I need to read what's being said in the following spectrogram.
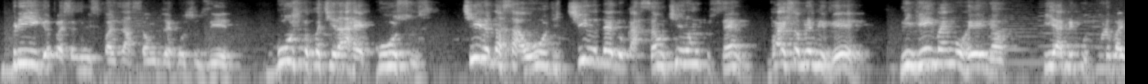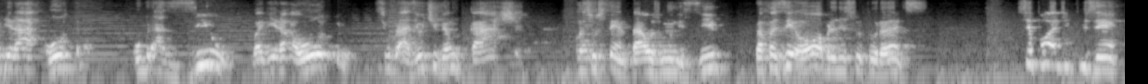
briga para essa municipalização dos recursos hídricos, busca para tirar recursos, tira da saúde, tira da educação, tira 1%, vai sobreviver. Ninguém vai morrer, não. E a agricultura vai virar outra. O Brasil vai virar outro. Se o Brasil tiver um caixa para sustentar os municípios, para fazer obras estruturantes. Você pode, por exemplo,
